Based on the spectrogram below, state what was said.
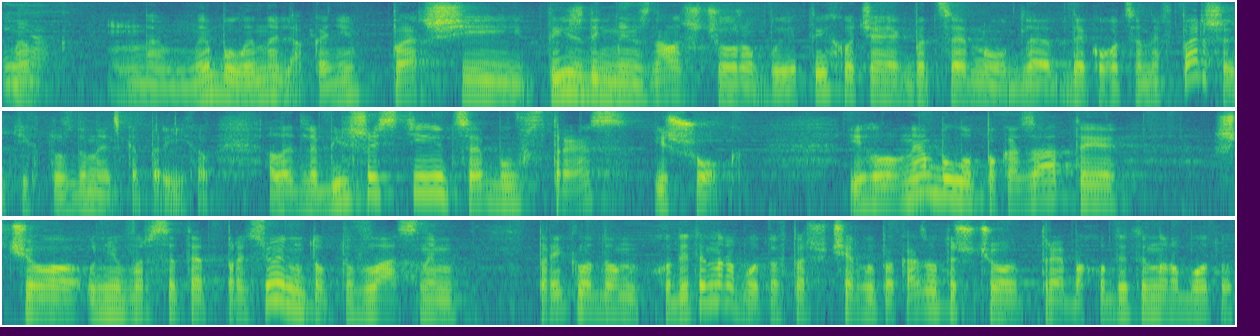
І Ми- як? Ми були налякані. Перший тиждень ми не знали, що робити. Хоча, якби це ну для декого це не вперше, ті, хто з Донецька переїхав. Але для більшості це був стрес і шок. І головне було показати, що університет працює, ну тобто власним прикладом ходити на роботу. В першу чергу показувати, що треба ходити на роботу,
